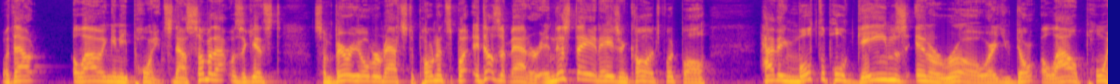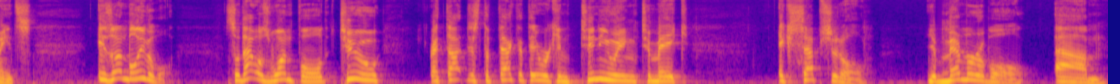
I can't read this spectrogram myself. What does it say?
without allowing any points. Now, some of that was against some very overmatched opponents, but it doesn't matter. In this day and age in college football, having multiple games in a row where you don't allow points is unbelievable. So that was one fold. Two, I thought just the fact that they were continuing to make exceptional, memorable um,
